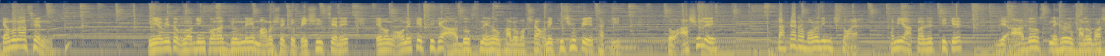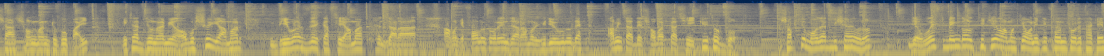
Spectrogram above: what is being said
কেমন আছেন? নিয়মিত ব্লগিং করার জন্যেই মানুষ একটু বেশি চেনে এবং অনেকের থেকে আদর, স্নেহ, ভালোবাসা অনেক কিছু পেয়ে থাকি। তো আসলে টাকাটা বড় জিনিস নয়। আমি আপনাদের থেকে যে আদর, স্নেহ, ভালোবাসা, সম্মানটুকু পাই। এটার জন্য আমি অবশ্যই আমার ভিউয়ার্সদের কাছে, আমার যারা আমাকে ফলো করেন, যারা আমার ভিডিওগুলো দেখেন, আমি তাদের সবার কাছে কৃতজ্ঞ। সবচেয়ে মজার বিষয় হলো যে ওয়েস্ট বেঙ্গল থেকেও আমাকে অনেকে ফোন করে থাকেন।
